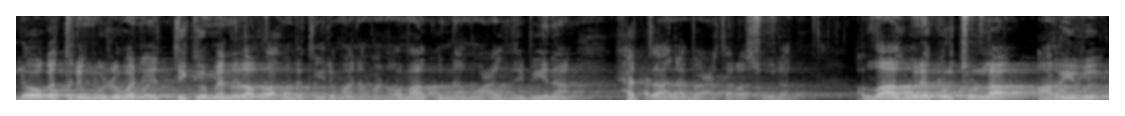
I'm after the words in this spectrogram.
ലോകത്തിന് മുഴുവൻ എത്തിക്കും എന്നത് അള്ളാഹുവിന്റെ തീരുമാനമാണ്. ഒമാക്കുന്ന മുഅദ്ദിബീന ഹത്താ നബഅത റസൂല. അള്ളാഹുവിനെ കുറിച്ചുള്ള അറിവ്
